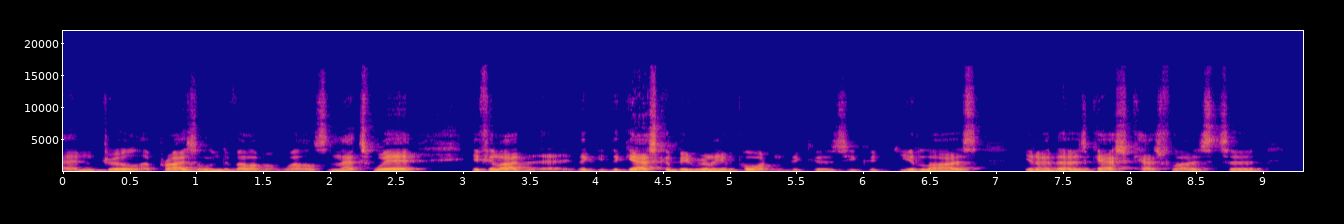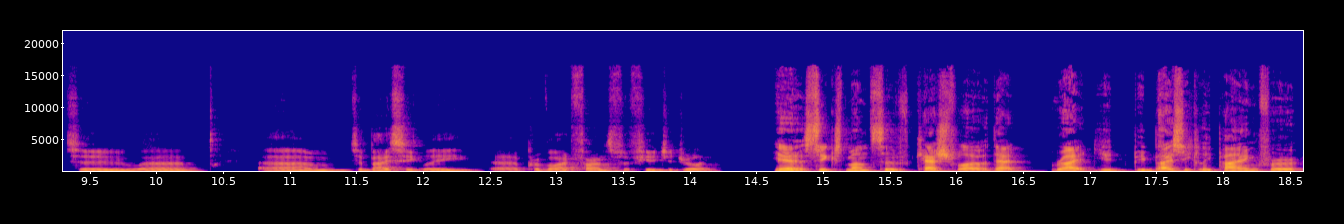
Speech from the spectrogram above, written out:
and drill appraisal and development wells, and that's where, if you like, the, the gas could be really important because you could utilize you know those gas cash flows to to uh, um, to basically uh, provide funds for future drilling. Yeah, six months of cash flow at that rate, you'd be basically paying for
